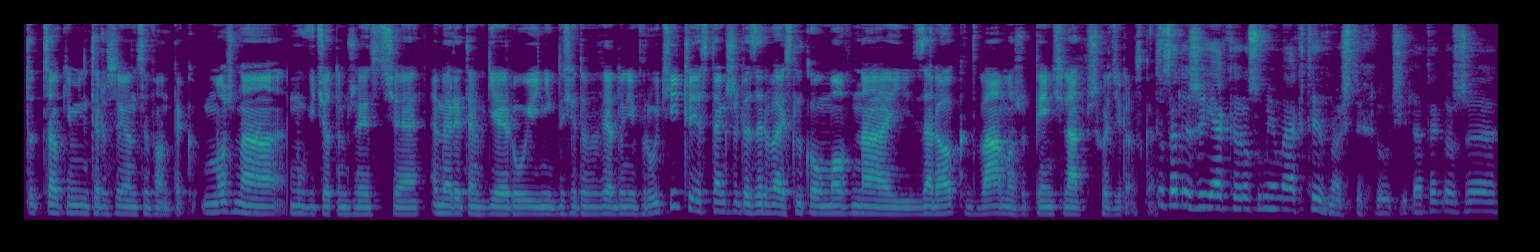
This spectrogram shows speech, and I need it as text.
to całkiem interesujący wątek. Można mówić o tym, że jest się emerytem w GRU i nigdy się do wywiadu nie wróci, czy jest tak, że rezerwa jest tylko umowna i za rok, dwa, może pięć lat przychodzi rozkaz? To zależy jak rozumiemy aktywność tych ludzi, dlatego że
